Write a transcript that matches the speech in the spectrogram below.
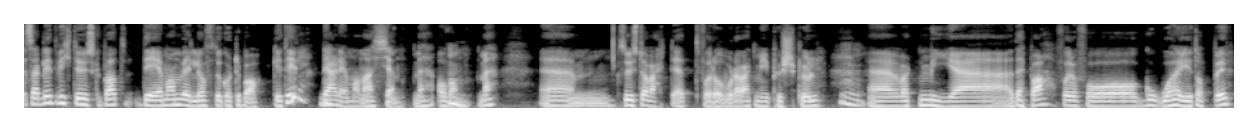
så er det litt viktig å huske på at det man veldig ofte går tilbake til, det er det man er kjent med og vant med. Um, så hvis du har vært i et forhold hvor det har vært mye push-pull, eh, vært mye deppa for å få gode, høye topper,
